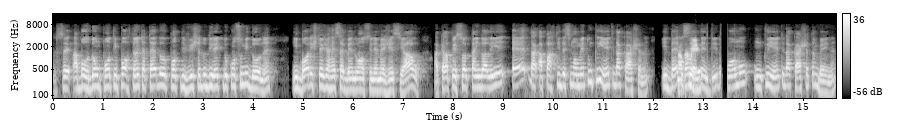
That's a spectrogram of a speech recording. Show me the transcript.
você abordou um ponto importante até do ponto de vista do direito do consumidor, né? Embora esteja recebendo um auxílio emergencial, aquela pessoa que está indo ali é, a partir desse momento, um cliente da Caixa, né? E deve ser entendido como um cliente da Caixa também, né?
